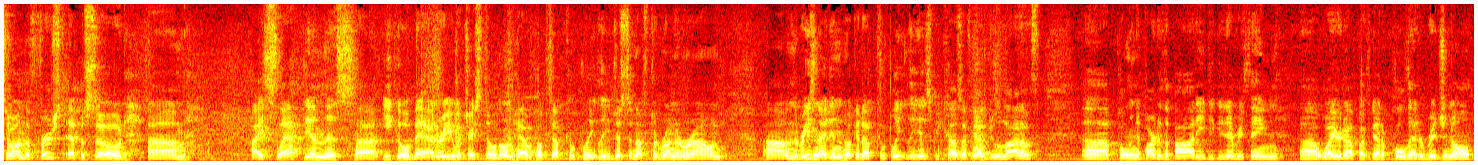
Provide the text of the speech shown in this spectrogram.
So on the first episode, um, I slapped in this uh, Eco battery, which I still don't have hooked up completely, just enough to run it around. Uh, and the reason I didn't hook it up completely is because I've got to do a lot of uh, pulling apart of the body to get everything uh, wired up. I've got to pull that original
